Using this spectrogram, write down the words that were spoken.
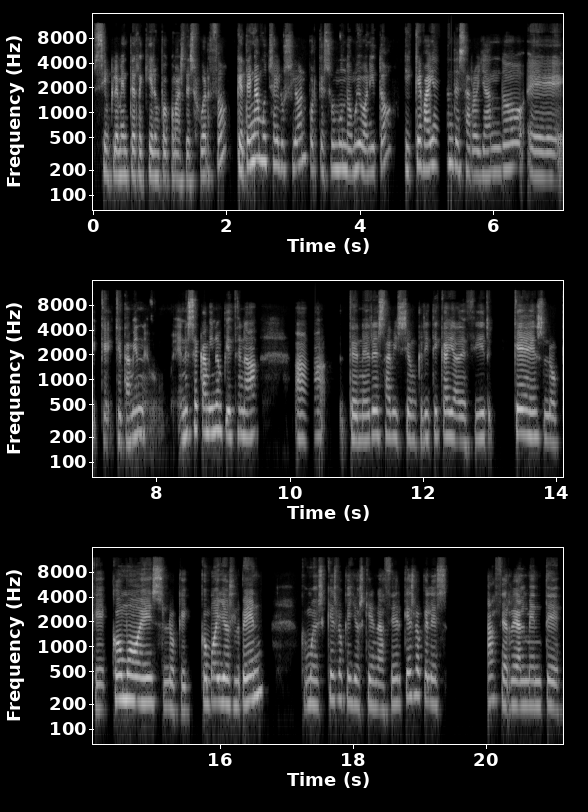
simplemente requiere un poco más de esfuerzo, que tengan mucha ilusión porque es un mundo muy bonito y que vayan desarrollando, eh, que, que, también en ese camino empiecen a, a tener esa visión crítica y a decir qué es lo que, cómo es lo que, cómo ellos ven, cómo es, qué es lo que ellos quieren hacer, qué es lo que les hace realmente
